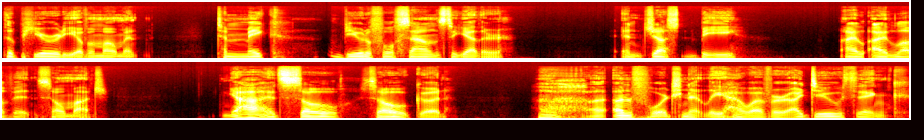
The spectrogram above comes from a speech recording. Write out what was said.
the purity of a moment, to make beautiful sounds together and just be. I I love it so much. Yeah, it's so so good. Uh, unfortunately, however, I do think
